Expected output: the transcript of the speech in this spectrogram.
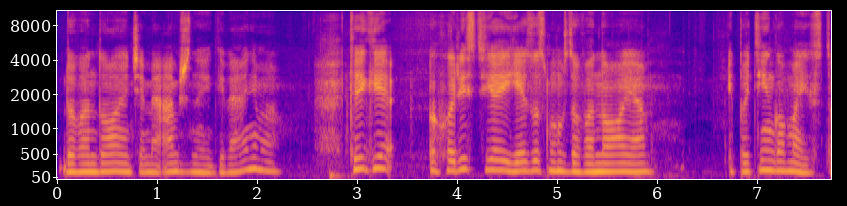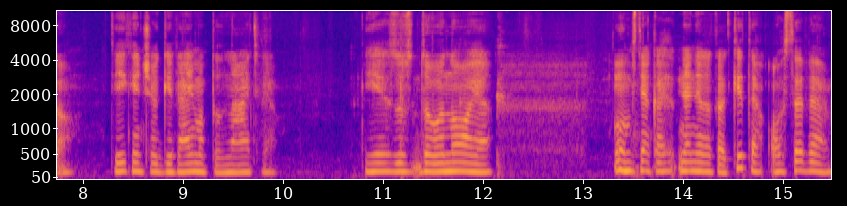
dovandojančiame amžinai gyvenimą. Taigi, Euharistijoje Jėzus mums dovanoja ypatingo maisto, teikiančio gyvenimo pilnatvę. Jėzus dovanoja mums ne ne, ne ką kitą, o save.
